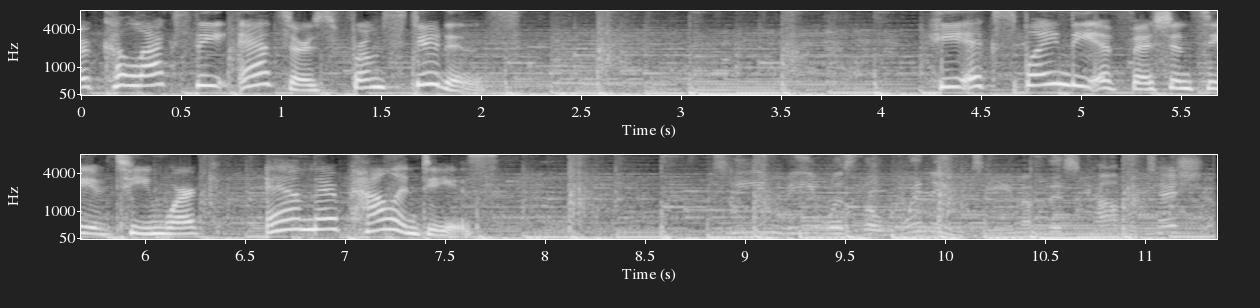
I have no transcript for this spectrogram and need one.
Sir collects the answers from students. He explained the efficiency of teamwork and their palantes. Team B was the winning team of this competition.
